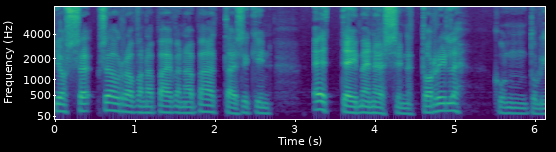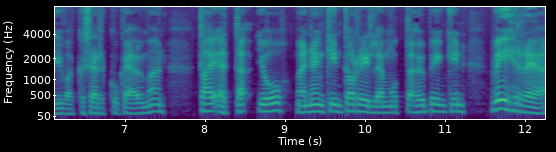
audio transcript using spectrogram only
jos se seuraavana päivänä päättäisikin, ettei mene sinne torille, kun tuli vaikka serkku käymään, tai että juu, menenkin torille, mutta hypinkin vihreä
